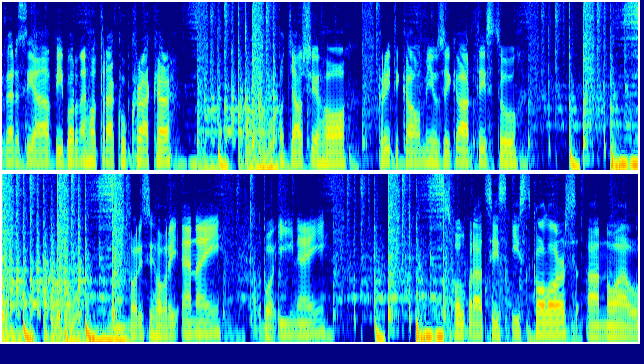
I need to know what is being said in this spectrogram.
Verzia výborného tracku Cracker od ďalšieho Critical Music artistu, ktorý si hovorí NA alebo ENA v spolupráci s East Colors a Noel.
